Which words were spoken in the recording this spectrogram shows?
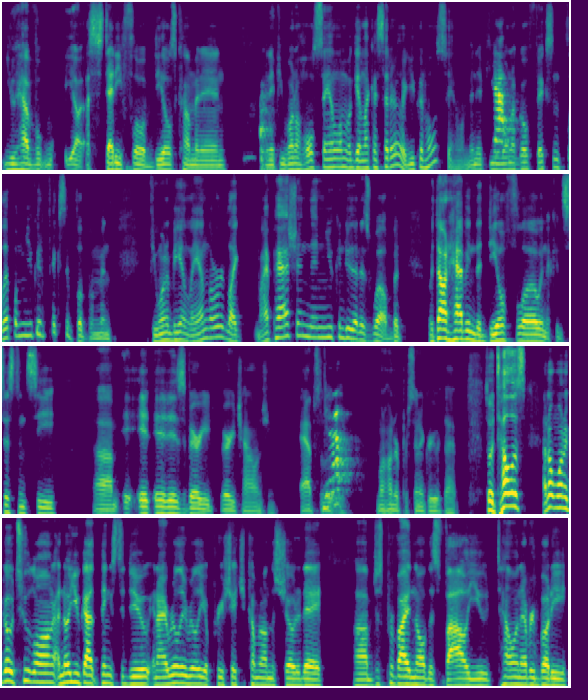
you have you know, a steady flow of deals coming in. And if you want to wholesale them, again, like I said earlier, you can wholesale them. And if you yeah. want to go fix and flip them, you can fix and flip them. And if you want to be a landlord, like my passion, then you can do that as well. But without having the deal flow and the consistency, um, it, it is very, very challenging. Absolutely. Yeah. 100% agree with that. So tell us, I don't want to go too long. I know you've got things to do, and I really, really appreciate you coming on the show today. Um, just providing all this value, telling everybody,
